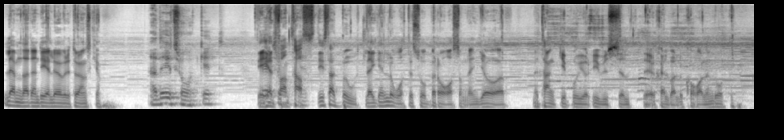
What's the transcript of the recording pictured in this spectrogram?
lämnade en del övrigt att önska. Ja, det är ju tråkigt. Det är Det är helt tråkigt. fantastiskt att bootleggen låter så bra som den gör med tanke på hur uselt eh, själva lokalen låter.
